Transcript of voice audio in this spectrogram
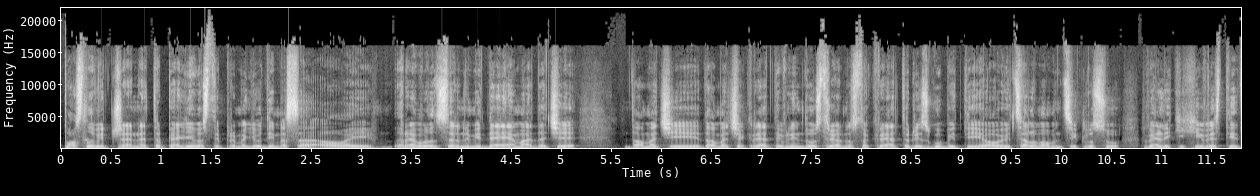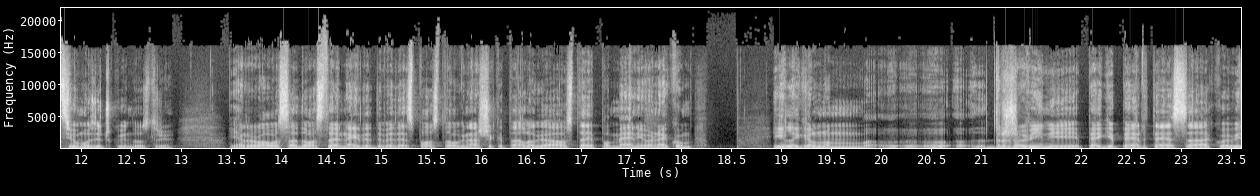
poslovične netrpeljivosti prema ljudima sa ovaj, revolucionarnim idejama da će domaći, domaća kreativna industrija, odnosno kreatori izgubiti ovaj, u celom ovom ciklusu velikih investicija u muzičku industriju jer ovo sad ostaje negde 90% ovog našeg kataloga ostaje po meni u nekom ilegalnom uh, uh, državini PGP RTS-a koji bi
